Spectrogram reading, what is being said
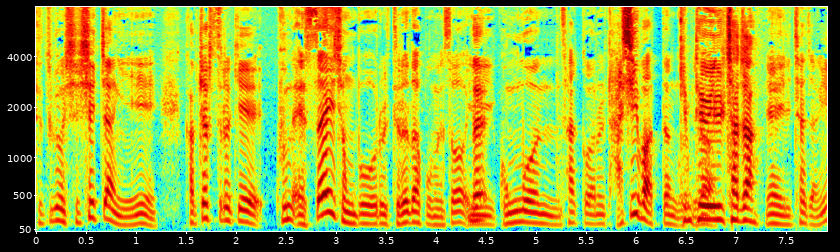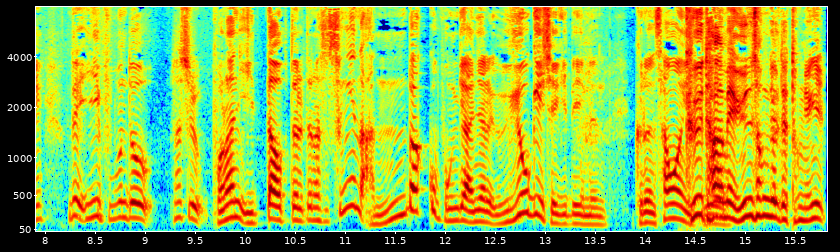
대통령실 실장이 갑작스럽게 군 SI 정보를 들여다보면서 네. 이 공무원 사건을 다시 봤던 거예요. 김태호 1차장. 예, 1차장이. 근데 이 부분도 사실 권한이 있다 없다를 떠나서 승인 안 받고 본 게 아니라 의혹이 제기돼 있는 그런 상황이 그 다음에 윤석열 대통령이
